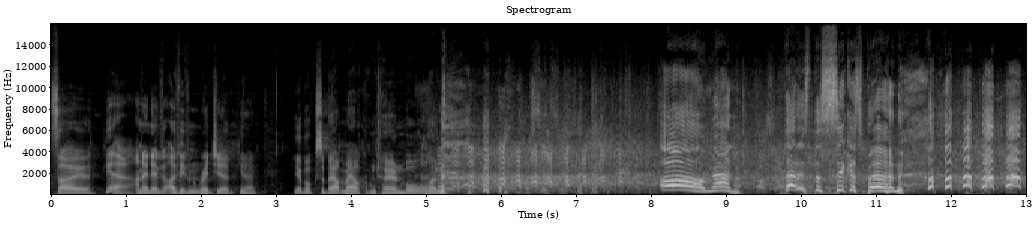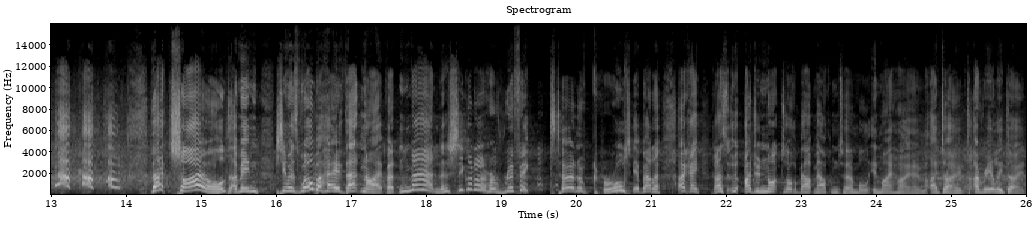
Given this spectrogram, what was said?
So yeah, and I never, I've even read your, you know, your books about Malcolm Turnbull and. Oh man, that is the sickest burn. that child, I mean, she was well behaved that night, but man, has she got a horrific turn of cruelty about her. Okay, guys, I do not talk about Malcolm Turnbull in my home. I don't. I really don't.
